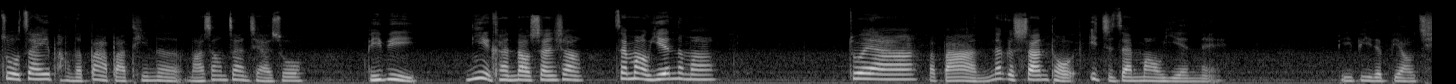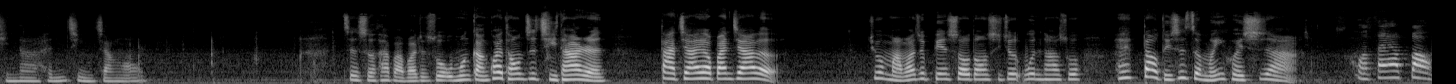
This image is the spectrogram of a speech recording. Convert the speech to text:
坐在一旁的爸爸听了，马上站起来说：“比比，你也看到山上在冒烟了吗？”“对啊，爸爸，那个山头一直在冒烟呢。”比比的表情啊，很紧张哦。这时候，他爸爸就说：“我们赶快通知其他人，大家要搬家了。”就妈妈就边收东西，就问他说：“哎，到底是怎么一回事啊？”火山要爆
